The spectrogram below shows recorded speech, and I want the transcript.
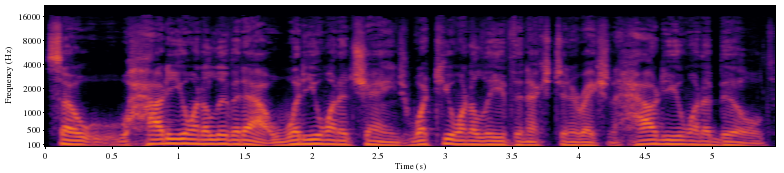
So how do you want to live it out? What do you want to change? What do you want to leave the next generation? How do you want to build?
